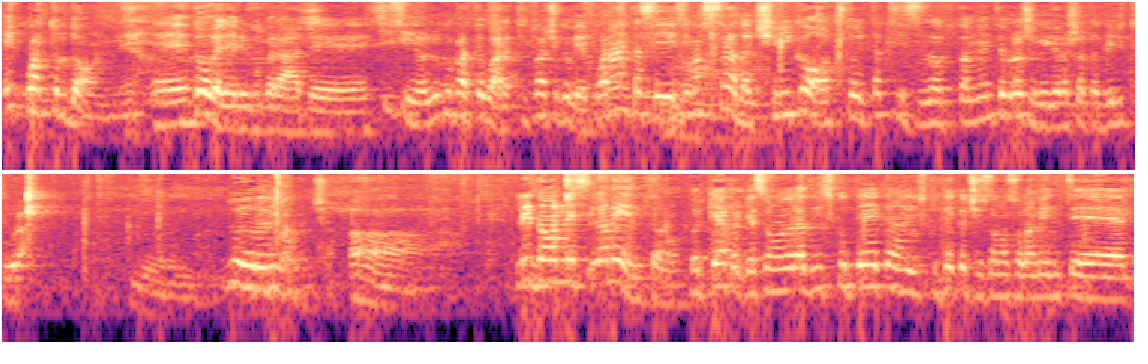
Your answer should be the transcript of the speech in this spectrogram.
e quattro donne. Eh, dove le recuperate? Sì, sì, le recuperate, guarda, ti faccio capire. 46esima strada, al civico 8, il taxista è stato talmente veloce che gli ho lasciato addirittura 2 euro di mancia. Ah. Le donne si lamentano, perché? Perché sono nella discoteca, nella discoteca ci sono solamente,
